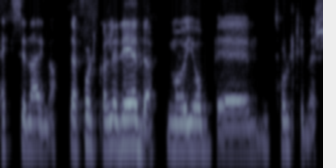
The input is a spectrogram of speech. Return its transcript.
taxinæringa, der folk allerede må jobbe tolvtimers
